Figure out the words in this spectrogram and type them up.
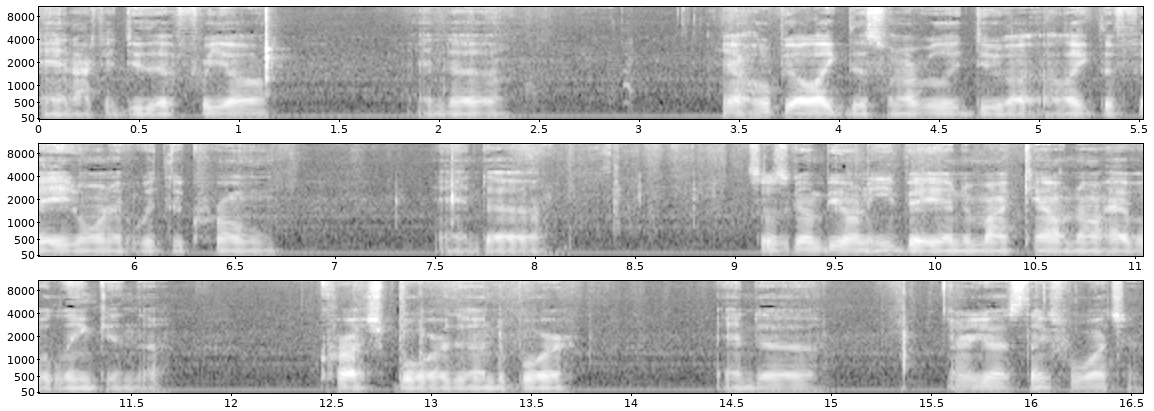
and I can do that for y'all. And uh, yeah, I hope y'all like this one. I really do. I, I, like the fade on it with the chrome. And uh, so it's going to be on eBay under my account, and I'll have a link in the crotch bar, the underbar. And, uh, alright guys, thanks for watching.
